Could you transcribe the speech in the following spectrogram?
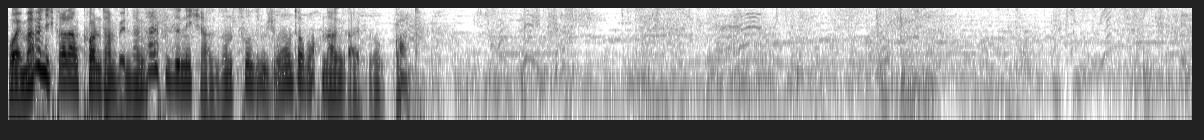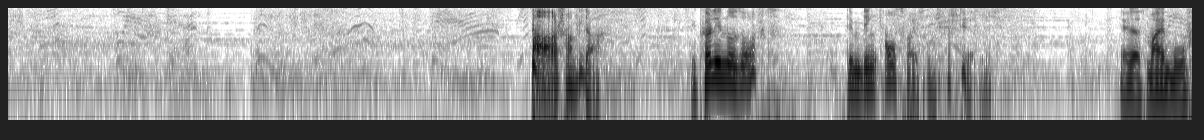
Boah, immer wenn ich gerade am Kontern bin, dann greifen sie nicht an, sonst tun sie mich ununterbrochen angreifen. Oh Gott. Oh, schon wieder. Wir können ihn nur so oft dem Ding ausweichen. Ich verstehe nicht. Ja, das ist mein Move.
